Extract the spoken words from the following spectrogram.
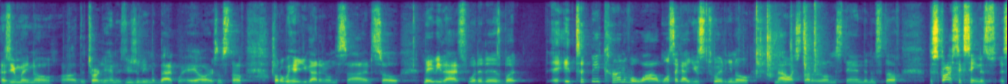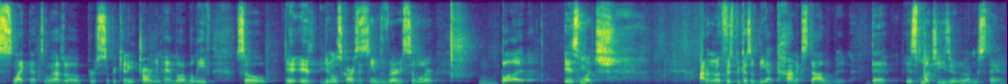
as you may know, uh, the charging handle is usually in the back with ARs and stuff. But over here, you got it on the side. So maybe that's what it is. But it, took me kind of a while. Once I got used to it, you know, now I started understanding and stuff. The Scar 16 is, is like that too. It has a reciprocating charging handle, I believe. So it, it you know, Scar 16 is very similar, but it's much I don't know if it's because of the iconic style of it that it's much easier to understand.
